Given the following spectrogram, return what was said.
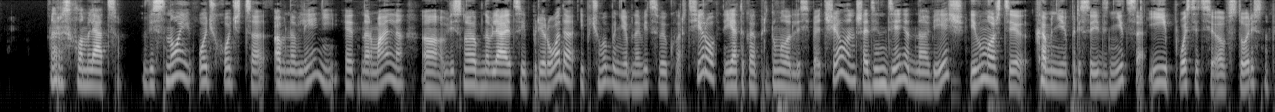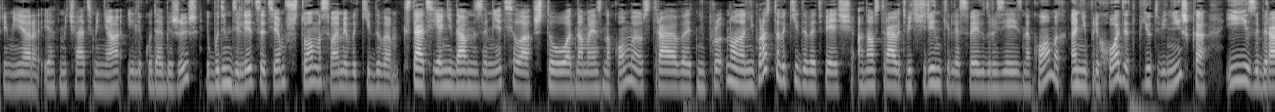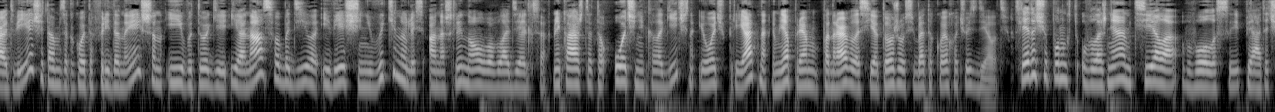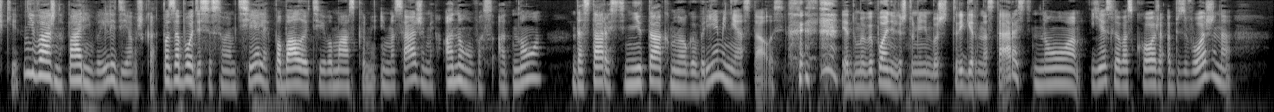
расхламляться. Весной очень хочется обновлений, это нормально. А, весной обновляется и природа, и почему бы не обновить свою квартиру? Я такая придумала для себя челлендж «Один день, одна вещь», и вы можете ко мне присоединиться и постить э, в сторис, например, и отмечать меня или куда бежишь, и будем делиться тем, что мы с вами выкидываем. Кстати, я недавно заметила, что одна моя знакомая устраивает не про... ну, она не просто выкидывает вещи, она устраивает вечеринки для своих друзей и знакомых, они приходят, пьют винишко и забирают вещи там за какой-то free donation, и в итоге и она освободила, и вещи не выкинулись, а нашли нового владельца. Мне кажется, это очень экологично и очень приятно, и мне прям понравилось, я тоже у себя такое хочу сделать. Следующий пункт. Увлажняем тело, волосы, пяточки. Неважно, парень вы или девушка, позаботьтесь о своем теле, побалуйте его масками и массажами. Оно у вас одно, до старости не так много времени осталось. Я думаю, вы поняли, что у меня немножко триггер на старость, но если у вас кожа обезвожена,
